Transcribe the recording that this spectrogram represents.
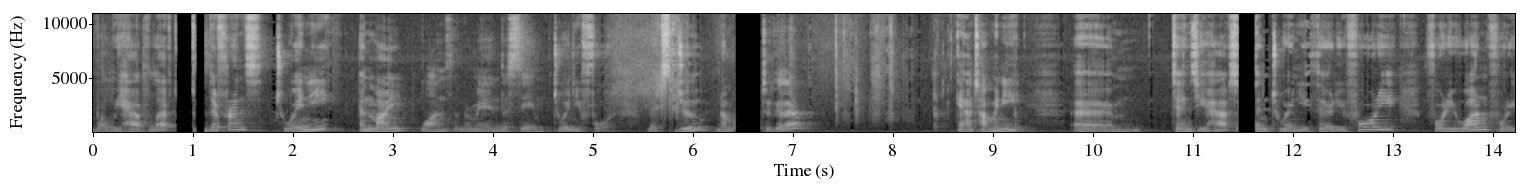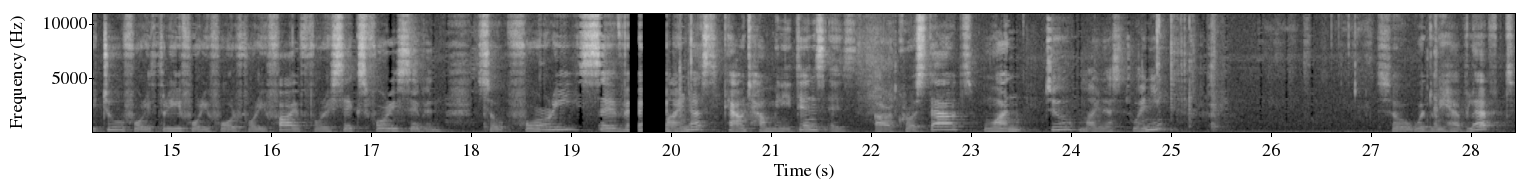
what we have left is difference 20 and my ones remain the same 24 let's do number together. Count how many um, tens you have 10 20 30 40 41 42 43 44 45 46 47 so 47 minus count how many tens is are crossed out. 1 2 minus 20 so what do we have left?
